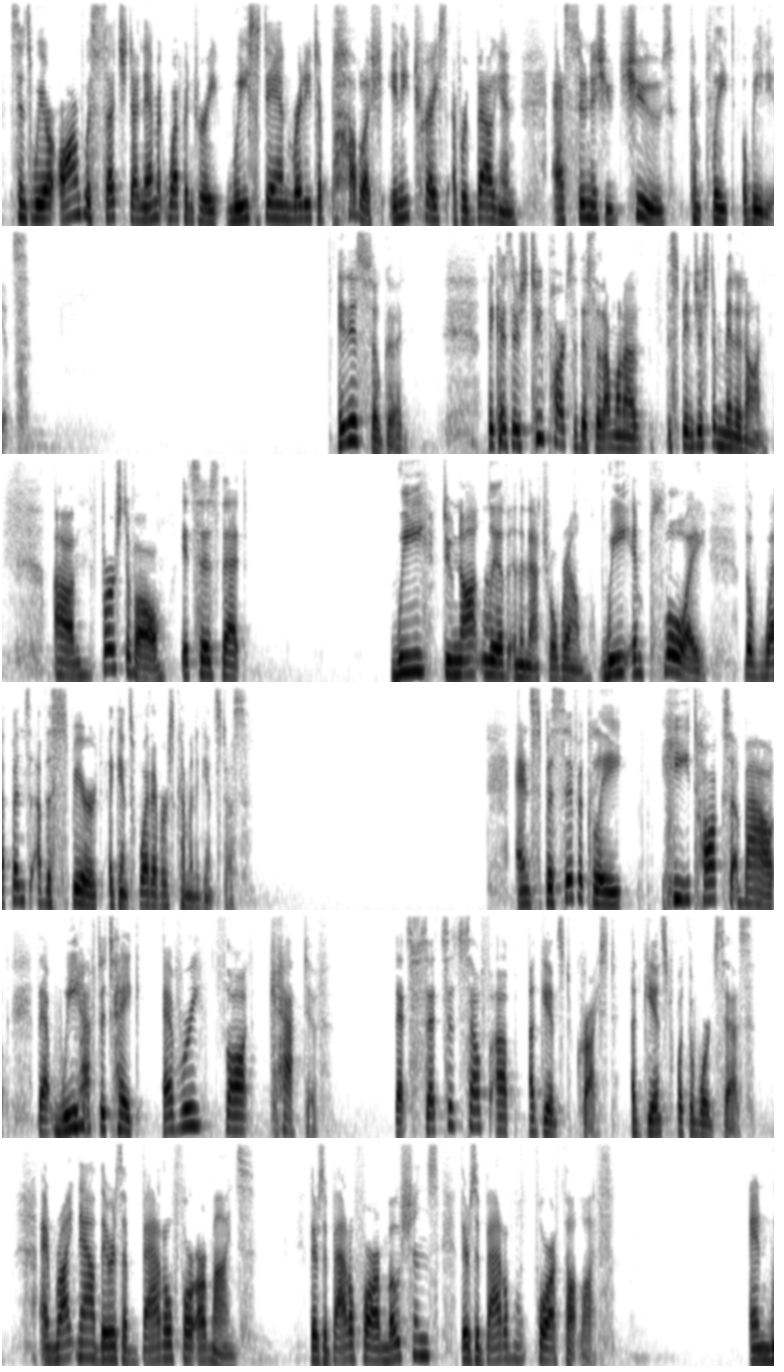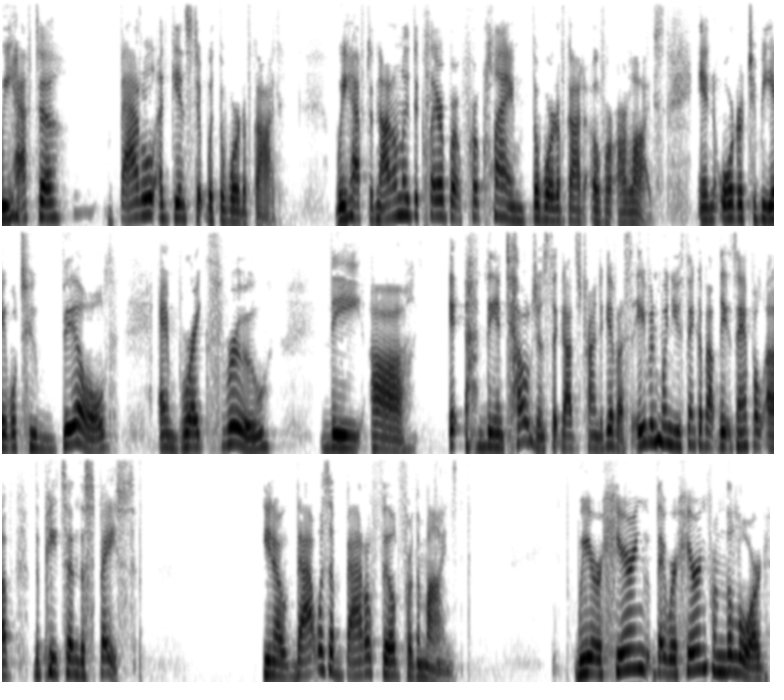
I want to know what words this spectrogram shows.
Since we are armed with such dynamic weaponry, we stand ready to publish any trace of rebellion as soon as you choose complete obedience. It is so good. Because there's two parts of this that I want to spend just a minute on. Um, first of all, it says that we do not live in the natural realm. We employ the weapons of the Spirit against whatever's coming against us. And specifically, he talks about that we have to take every thought captive that sets itself up against Christ, against what the word says. And right now, there is a battle for our minds. There's a battle for our emotions. There's a battle for our thought life. And we have to battle against it with the Word of God. We have to not only declare but proclaim the Word of God over our lives in order to be able to build and break through the uh, it, the intelligence that God's trying to give us. Even when you think about the example of the pizza and the space, you know, that was a battlefield for the mind. We are hearing, they were hearing from the Lord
